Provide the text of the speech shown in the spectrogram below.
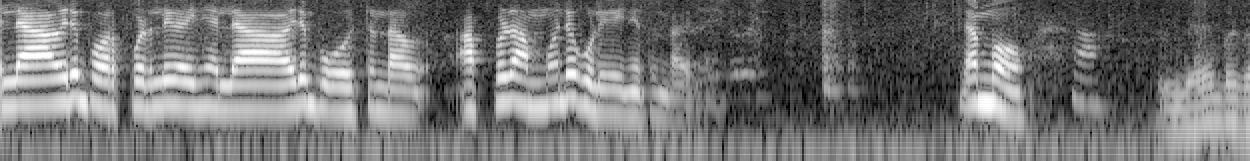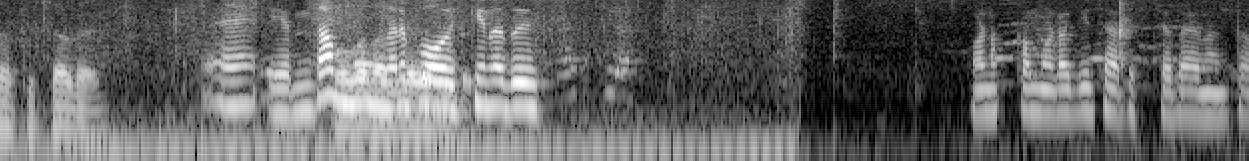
എല്ലാവരും പുറപ്പെടൽ കഴിഞ്ഞ് എല്ലാവരും പോയിട്ടുണ്ടാവും. അപ്പോഴും അമ്മൂന്റെ കുളി കഴിഞ്ഞിട്ടുണ്ടാവില്ലേ? അമ്മോ? എന്താ അമ്മ ഇങ്ങനെ പോയിക്കുന്നത് ഉണക്കമുളക് ചതച്ചതാണ് കേട്ടോ.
